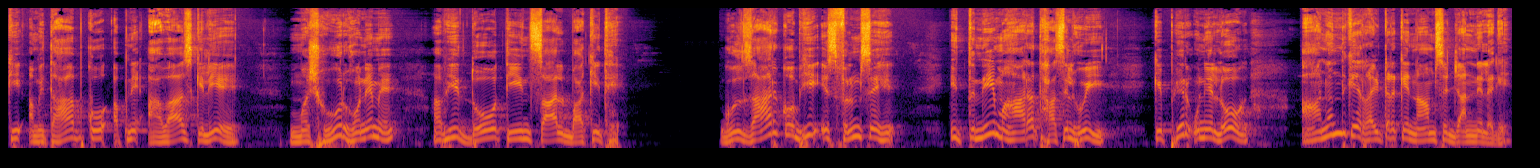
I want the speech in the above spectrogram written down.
कि अमिताभ को अपने आवाज़ के लिए मशहूर होने में अभी दो तीन साल बाकी थे। गुलजार को भी इस फ़िल्म से इतनी महारत हासिल हुई कि फिर उन्हें लोग आनंद के राइटर के नाम से जानने लगे।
